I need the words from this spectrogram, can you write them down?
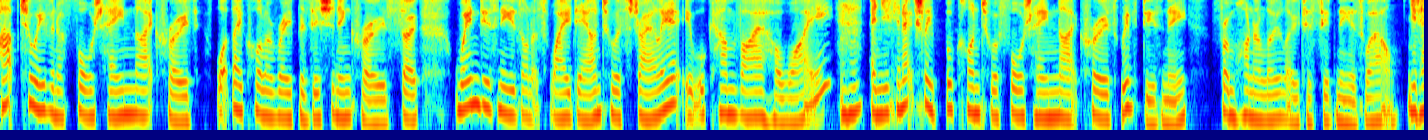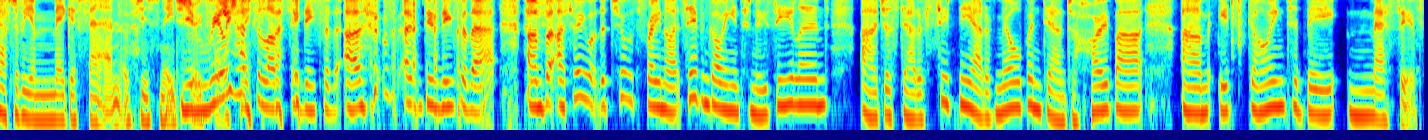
up to even a 14 night cruise, what they call a repositioning cruise. So when Disney is on its way down to Australia, it will come via Hawaii mm-hmm. and you can actually book onto a 14 night cruise with Disney from Honolulu to Sydney as well. You'd have to be a mega fan of Disney to you do. You really have to love Sydney for the, uh, uh, Disney for that. Um, but I tell you what, the two or three nights, even going into New Zealand, uh, just out of Sydney, out of Melbourne, down to Hobart, um, it's going to be massive.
